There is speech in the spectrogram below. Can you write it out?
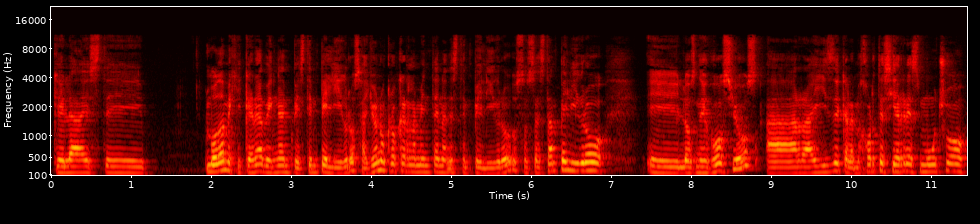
que la, este, moda mexicana venga, esté en peligro, o sea, yo no creo que realmente nada esté en peligro, o sea, está en peligro eh, los negocios a raíz de que a lo mejor te cierres mucho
